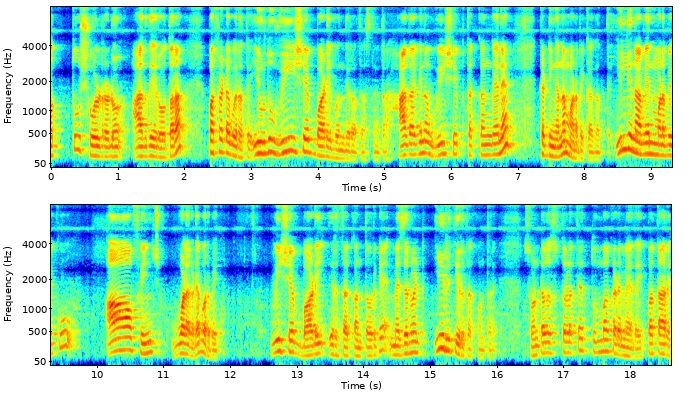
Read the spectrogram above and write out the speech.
ಮತ್ತು ಶೋಲ್ಡರ್ ಡೌನ್ ಆಗದೆ ಇರೋ ಥರ ಪರ್ಫೆಕ್ಟಾಗಿ ಬರುತ್ತೆ. ಇವ್ರದ್ದು ವಿ ಶೇಪ್ ಬಾಡಿ ಬಂದಿರುತ್ತೆ ಸ್ನೇಹಿತರ. ಹಾಗಾಗಿ ನಾವು ವಿ ಶೇಪ್ ತಕ್ಕಂಗೆ ಕಟ್ಟಿಂಗನ್ನು ಮಾಡಬೇಕಾಗತ್ತೆ. ಇಲ್ಲಿ ನಾವೇನು ಮಾಡಬೇಕು? ಆಫ್ ಇಂಚ್ ಒಳಗಡೆ ಬರಬೇಕು. ವಿ ಶೇಪ್ ಬಾಡಿ ಇರ್ತಕ್ಕಂಥವ್ರಿಗೆ ಮೆಜರ್ಮೆಂಟ್ ಈ ರೀತಿ ಇರ್ತಕ್ಕಂತಾರೆ ಸೊಂಟದ ಸುತ್ತಳತೆ ತುಂಬ ಕಡಿಮೆ ಇದೆ. ಇಪ್ಪತ್ತಾರು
